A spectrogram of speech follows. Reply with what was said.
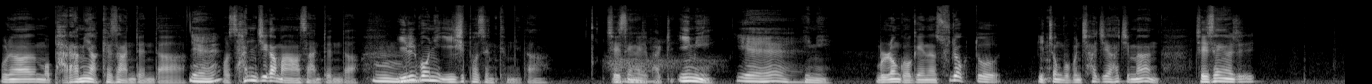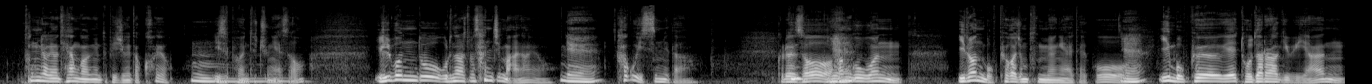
우리나라는 뭐 바람이 약해서 안 된다. 예. 뭐 산지가 많아서 안 된다. 음. 일본이 20%입니다. 재생에너지 아. 발전 이미 예. 이미 물론 거기에는 수력도 일정 부분 차지하지만 재생에너지 풍력이나 태양광에도 비중이 더 커요. 음. 20% 중에서. 일본도 우리나라처럼 산지 많아요. 예. 하고 있습니다. 그래서 음, 예. 한국은 이런 목표가 좀 분명해야 되고 예. 이 목표에 도달하기 위한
